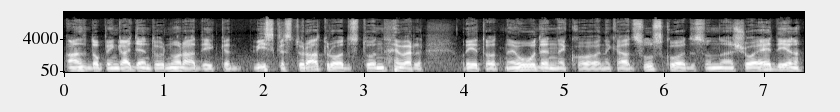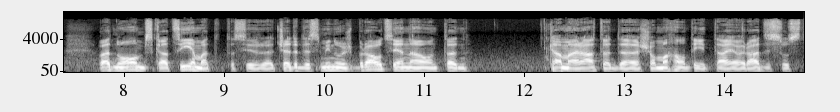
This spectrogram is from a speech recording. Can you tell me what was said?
antidopinga aģentūra norādīja, ka viss, kas tur atrodas, to nevar lietot ne ūdeni, neko, nekādas uzkodas. Un šo ēdienu ved no Olimpiskā ciemata. Tas ir 40 minūšu braucienā, un tad, kamēr atrada šo maltīti, tā jau ir atdzisusi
